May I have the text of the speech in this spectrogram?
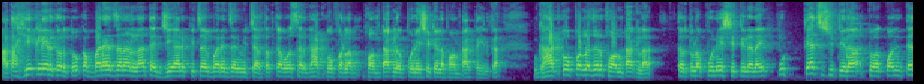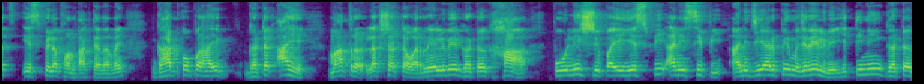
आता हे क्लिअर करतो का बऱ्याच जणांना त्या जी आर पीचा बरेच जण विचारतात का व सर घाटकोपरला फॉर्म टाकलं पुणे सिटीला फॉर्म टाकता येईल का? घाटकोपरला जर फॉर्म टाकला तर तुला पुणे सिटीला नाही कुठल्याच सिटीला किंवा कोणत्याच एस पीला फॉर्म टाकता येणार नाही. घाटकोपर हा एक घटक आहे. मात्र लक्षात ठेवा रेल्वे घटक हा पोलीस शिपाई एस पी आणि सी पी आणि जी आर पी म्हणजे रेल्वे हे तिन्ही घटक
